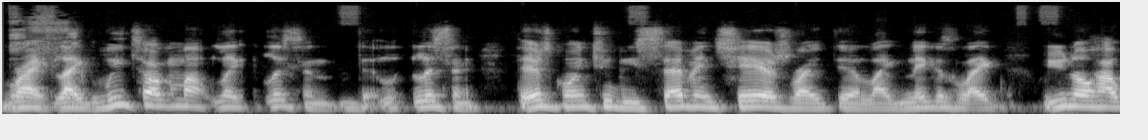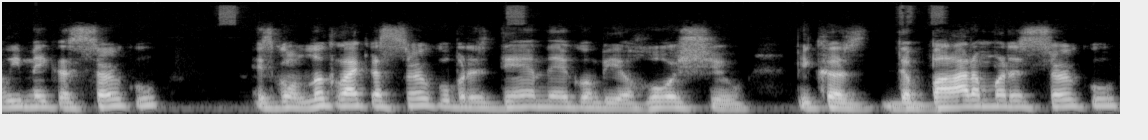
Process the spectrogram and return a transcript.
Right, like we talking about, like listen, th- listen. There's going to be seven chairs right there. Like niggas, like you know how we make a circle. It's gonna look like a circle, but it's damn near gonna be a horseshoe because the bottom of the circle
